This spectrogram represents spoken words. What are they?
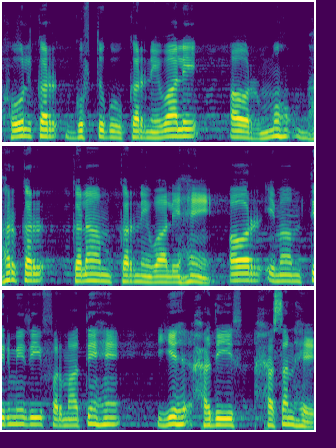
کھول کر گفتگو کرنے والے اور منہ بھر کر کلام کرنے والے ہیں۔ اور امام ترمیزی فرماتے ہیں، یہ حدیث حسن ہے۔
